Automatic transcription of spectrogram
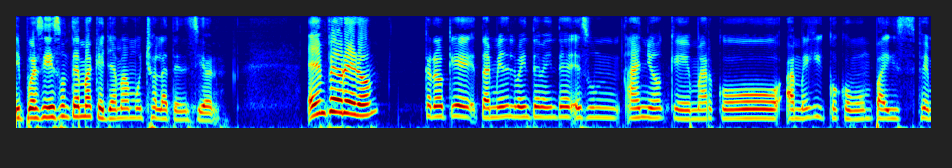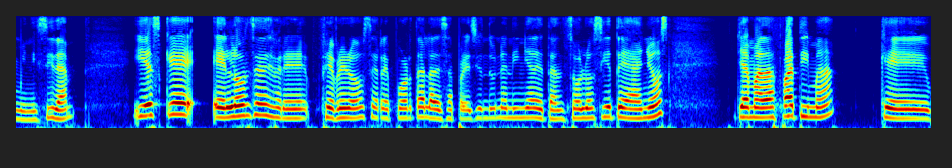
y pues sí es un tema que llama mucho la atención. En febrero, creo que también el 2020 es un año que marcó a México como un país feminicida. Y es que el 11 de febrero se reporta la desaparición de una niña de tan solo 7 años llamada Fátima, que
